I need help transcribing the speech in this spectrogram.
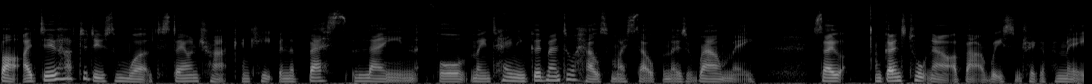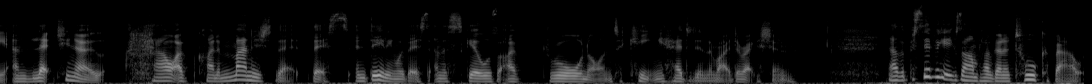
but I do have to do some work to stay on track and keep in the best lane for maintaining good mental health for myself and those around me. So, I'm going to talk now about a recent trigger for me and let you know how I've kind of managed that, this and dealing with this and the skills that I've drawn on to keep me headed in the right direction. Now, the specific example I'm going to talk about,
